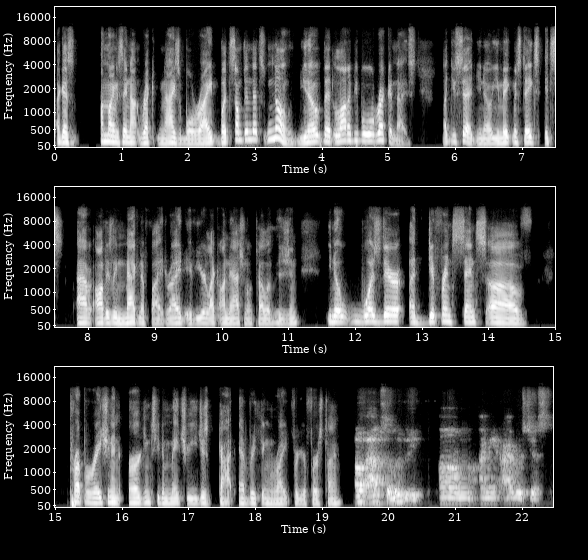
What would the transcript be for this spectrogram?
I guess I'm not to say not recognizable, right? But something that's known, you know, that a lot of people will recognize. Like you said, you know, you make mistakes, it's obviously magnified, right? If you're like on national television, you know, was there a different sense of preparation and urgency to make sure you just got everything right for your first time? Oh, absolutely. Um, I mean, I was just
